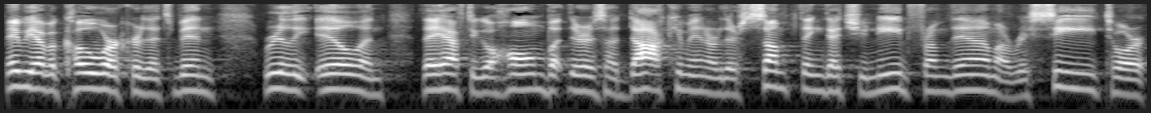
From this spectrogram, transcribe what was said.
Maybe you have a coworker that's been really ill and they have to go home, but there's a document or there's something that you need from them, a receipt or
